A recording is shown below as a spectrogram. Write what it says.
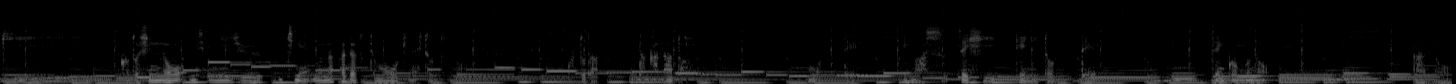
きい、今年の2021年の中ではとても大きな一つのことだったかなと思っています。ぜひ手に取って全国のあの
